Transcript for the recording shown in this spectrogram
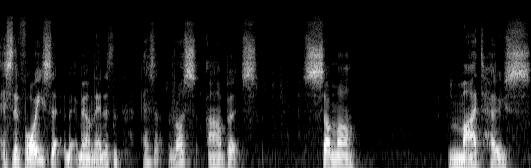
It's the voice more than anything. Is it Russ Abbott's Summer Madhouse?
